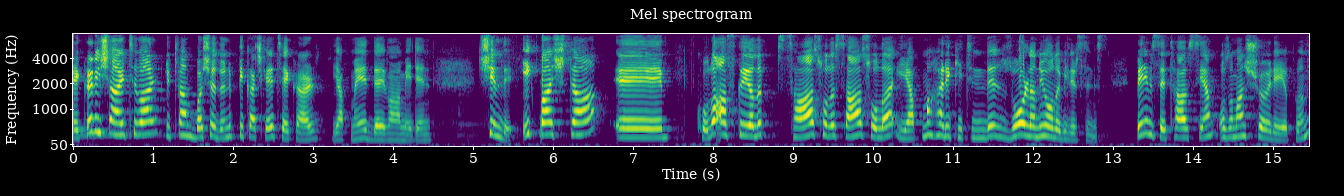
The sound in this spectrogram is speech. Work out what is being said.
tekrar işareti var. Lütfen başa dönüp birkaç kere tekrar yapmaya devam edin. Şimdi ilk başta e, kolu askıya alıp sağa sola sağa sola yapma hareketinde zorlanıyor olabilirsiniz. Benim size tavsiyem o zaman şöyle yapın.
